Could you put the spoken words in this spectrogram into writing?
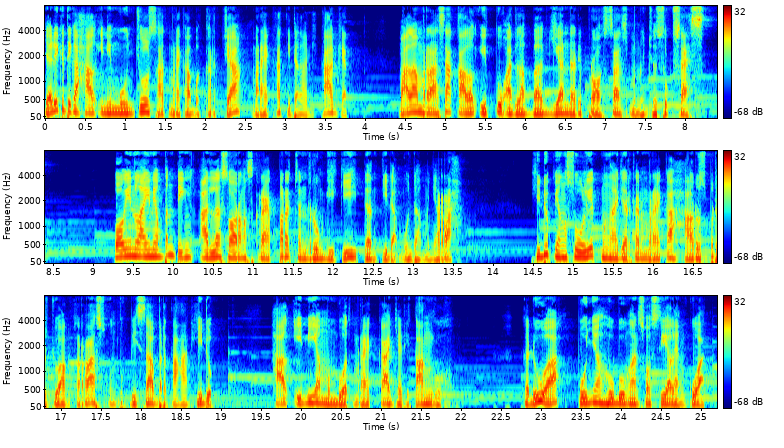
jadi ketika hal ini muncul saat mereka bekerja, mereka tidak lagi kaget. Malah merasa kalau itu adalah bagian dari proses menuju sukses. Poin lain yang penting adalah seorang scraper cenderung gigih dan tidak mudah menyerah. Hidup yang sulit mengajarkan mereka harus berjuang keras untuk bisa bertahan hidup. Hal ini yang membuat mereka jadi tangguh. Kedua, punya hubungan sosial yang kuat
